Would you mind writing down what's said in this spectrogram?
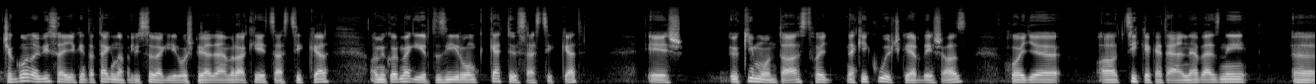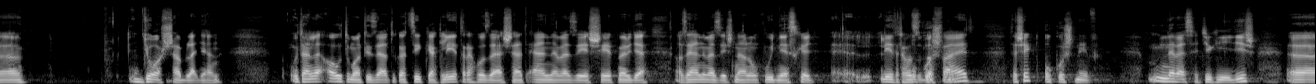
Csak gondolj vissza egyébként a tegnapi szövegírós példámra a 200 cikkel, amikor megírt az írónk 200 cikket, és ő kimondta azt, hogy neki kulcskérdés az, hogy a cikkeket elnevezni ö, gyorsabb legyen. Utána automatizáltuk a cikkek létrehozását, elnevezését, mert ugye az elnevezés nálunk úgy néz ki, hogy létrehozod Okos a fájlt. Tessék? Okos név. Nevezhetjük így is. Ö,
